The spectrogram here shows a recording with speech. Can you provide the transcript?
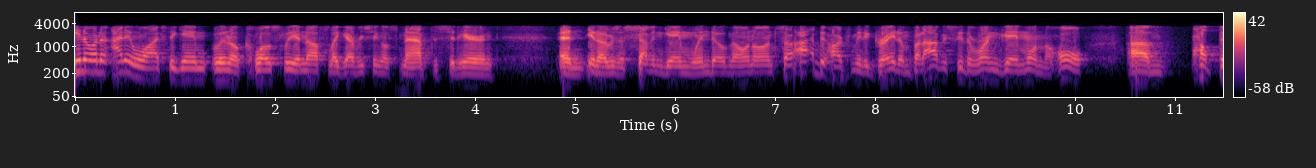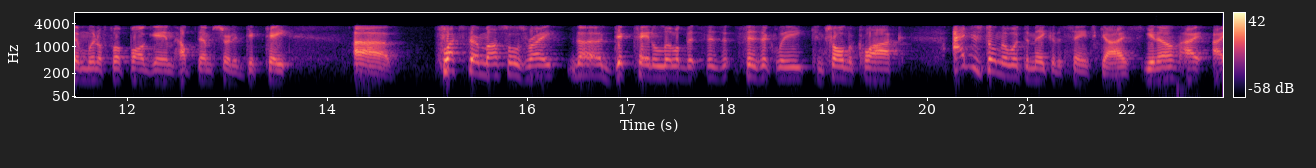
you know? I didn't watch the game you know closely enough, like every single snap, to sit here and and you know there was a seven game window going on, so it'd be hard for me to grade them. But obviously, the run game on the whole um, helped them win a football game, helped them sort of dictate. Uh, flex their muscles, right? Uh, dictate a little bit phys- physically, control the clock. I just don't know what to make of the Saints, guys. You know, I I,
